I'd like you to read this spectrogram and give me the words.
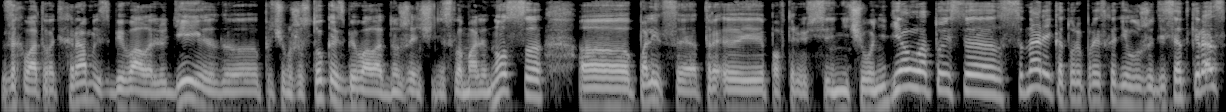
захватывать храм, избивала людей, причем жестоко избивала, одной женщине сломали нос. Полиция, повторю, повторюсь, ничего не делала. То есть э, сценарий, который происходил уже десятки раз,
